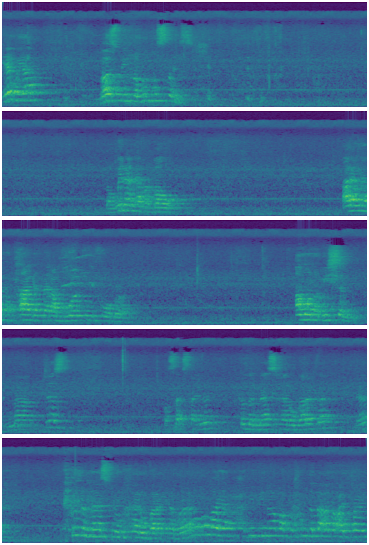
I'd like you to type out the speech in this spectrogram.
Yeah, we are. Most people are good Muslims. But we don't have a goal. I don't have a target that I'm working for, bro. I'm on a mission. No, just what's that statement? كل الناس خير وبركة. Yeah? كل الناس فيهم خير وبركة. والله يا حبيبي الله الحمد لله أنا I pray,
